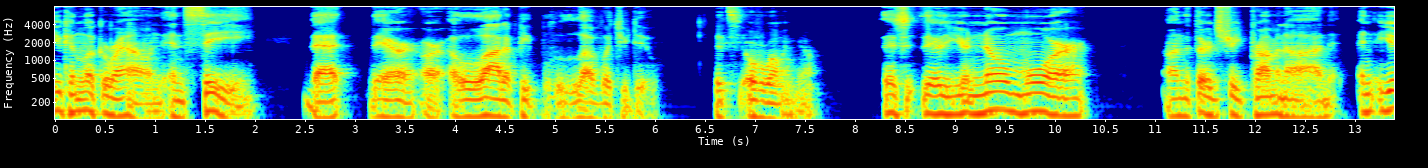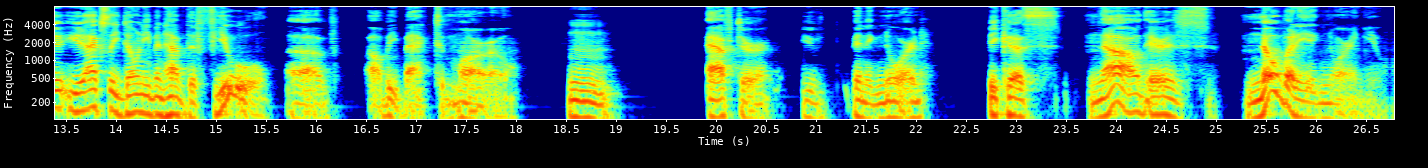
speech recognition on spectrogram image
you can look around and see that there are a lot of people who love what you do. It's overwhelming. Yeah. There's, there, you're no more on the Third Street Promenade, and you, you actually don't even have the fuel of "I'll be back tomorrow" Mm. after you've been ignored, because now there's nobody ignoring you.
